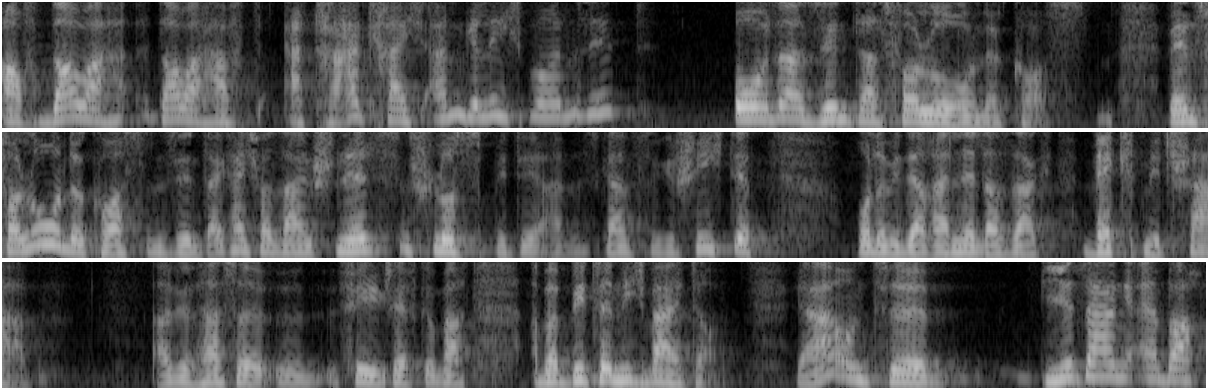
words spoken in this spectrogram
auf Dauer, dauerhaft ertragreich angelegt worden sind? Oder sind das verlorene Kosten? Wenn es verlorene Kosten sind, dann kann ich mal sagen, schnellsten Schluss mit der ganzen Geschichte. Oder wie der Rheinländer sagt, weg mit Schaden. Also jetzt hast du äh, Fehlgeschäft gemacht, aber bitte nicht weiter. Ja, und äh, wir sagen einfach,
